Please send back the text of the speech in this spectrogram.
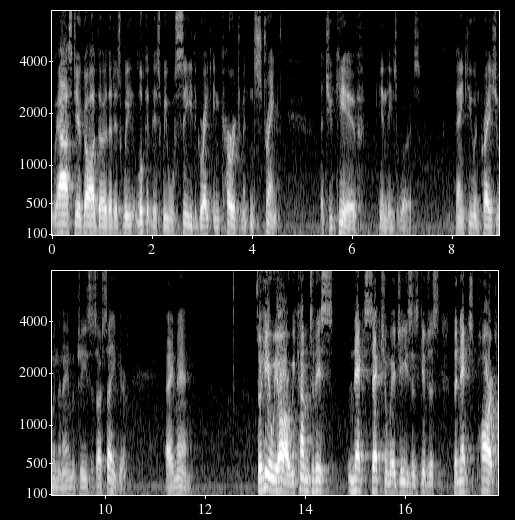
We ask, dear God, though, that as we look at this, we will see the great encouragement and strength that you give in these words. Thank you and praise you in the name of Jesus our Savior. Amen. So here we are. We come to this next section where Jesus gives us the next part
